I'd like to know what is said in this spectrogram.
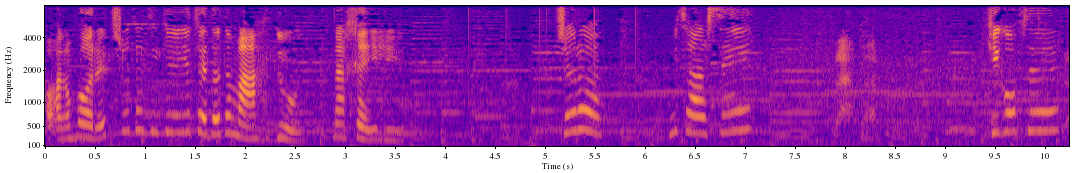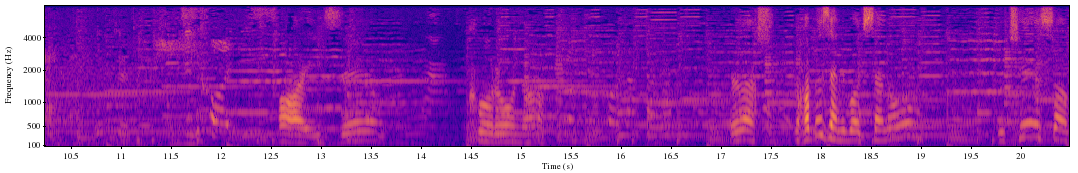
خب الان وارد شده دیگه. یه تعداد محدود. نه خیلی. چرا؟ میترسی؟ کی گفته؟ فایزر کرونا. ببخشید. می‌خواد بزنی واکسن رو؟ به چه حساب؟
